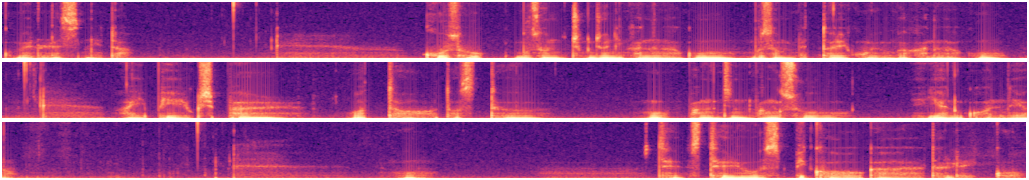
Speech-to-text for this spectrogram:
구매를 했습니다. 고속 무선 충전이 가능하고 무선 배터리 공유가 가능하고 IP68 water dust 뭐 방진 방수 얘기하는 것 같네요. 그리고 스테, 스테레오 스피커가 달려 있고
